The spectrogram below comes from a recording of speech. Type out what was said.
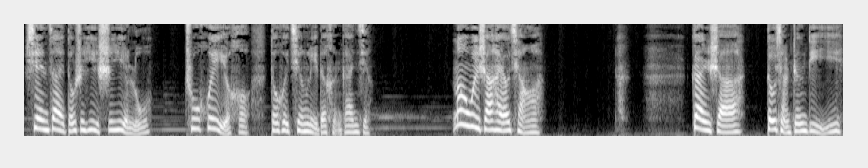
现在都是一尸一炉，出灰以后都会清理的很干净。那为啥还要抢啊？干啥都想争第一，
